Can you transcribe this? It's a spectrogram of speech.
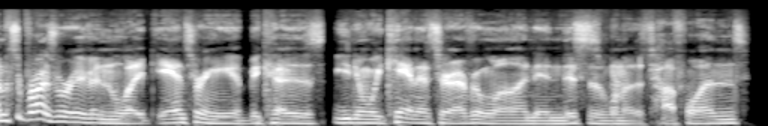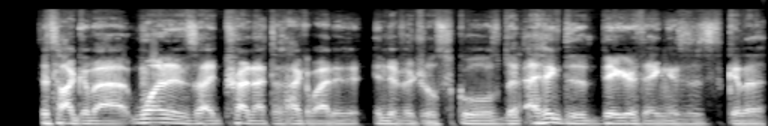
I'm surprised we're even like answering it because, you know, we can't answer everyone. And this is one of the tough ones to talk about. One is I try not to talk about individual schools, but I think the bigger thing is it's going to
